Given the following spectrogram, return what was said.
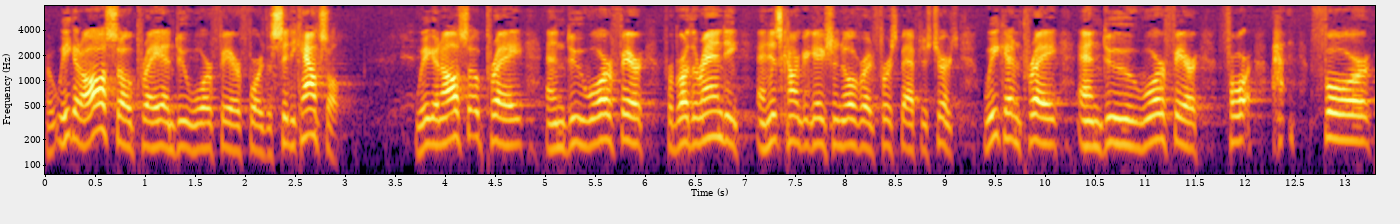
We can also pray and do warfare for the city council. We can also pray and do warfare for Brother Randy and his congregation over at First Baptist Church. We can pray and do warfare for for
